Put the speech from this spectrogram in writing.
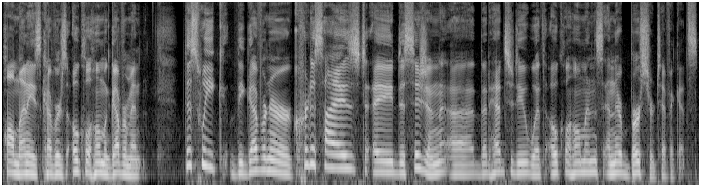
Paul Monies covers Oklahoma government. This week, the governor criticized a decision uh, that had to do with Oklahomans and their birth certificates.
